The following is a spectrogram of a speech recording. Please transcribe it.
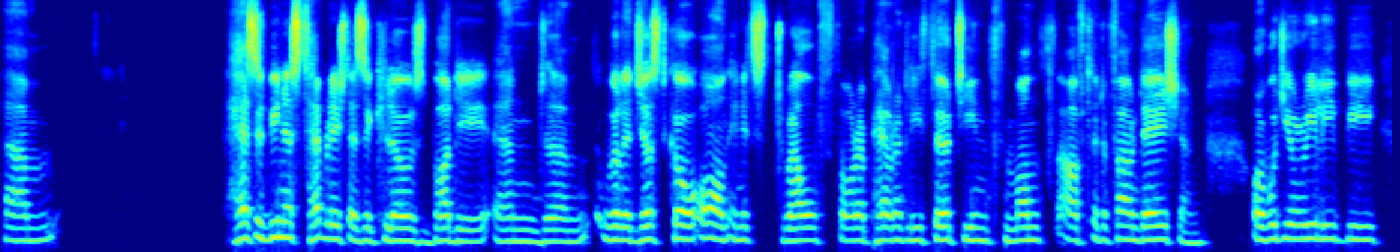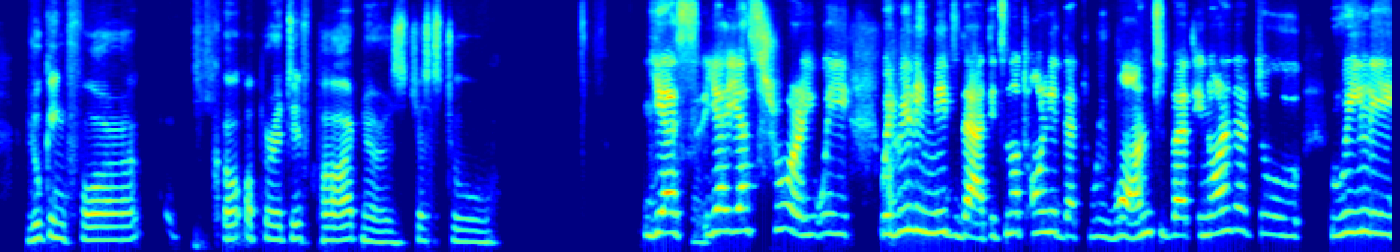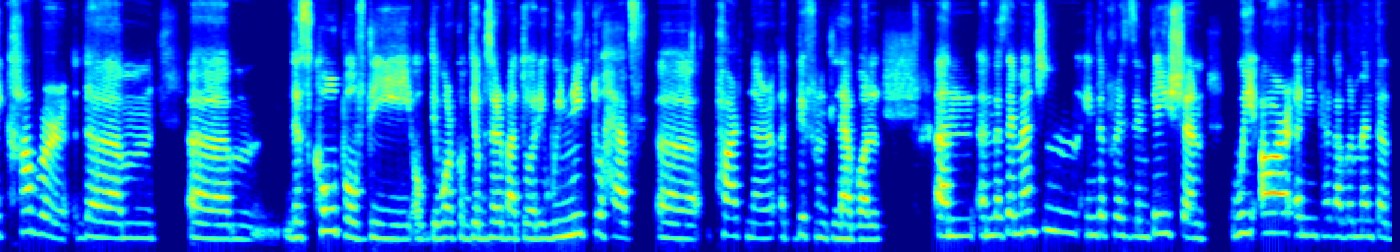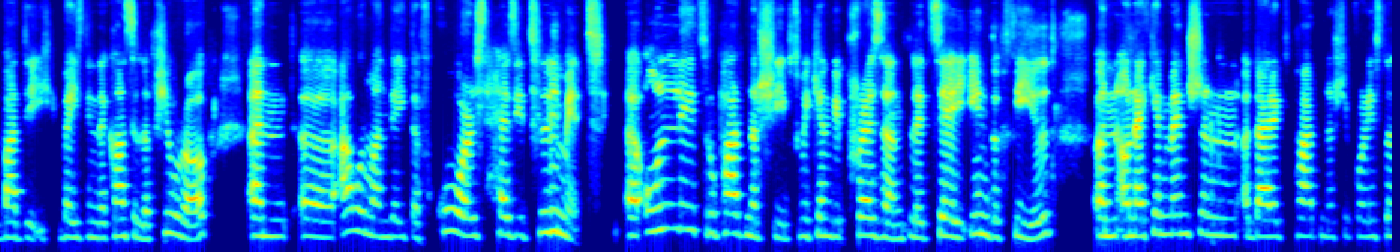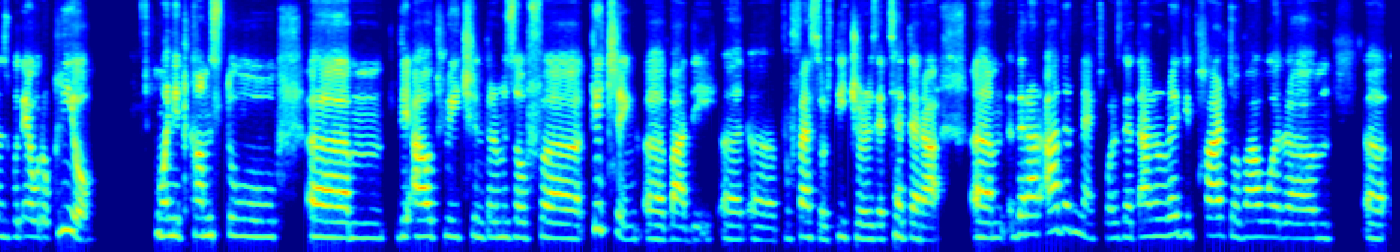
um, has it been established as a closed body and um, will it just go on in its 12th or apparently 13th month after the foundation? Or would you really be looking for cooperative partners just to Yes, Yeah. yes, sure. We we really need that. It's not only that we want, but in order to really cover the um, um, the scope of the of the work of the observatory, we need to have a partner at different level. And and as I mentioned in the presentation, we are an intergovernmental body based in the Council of Europe, and uh, our mandate, of course, has its limits uh, only through partnerships we can be present, let's say, in the field. And, and I can mention a direct partnership, for instance, with Euroclio, when it comes to um, the outreach in terms of uh, teaching uh, body, uh, uh, professors, teachers, etc. Um, there are other networks that are already part of our um, uh,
